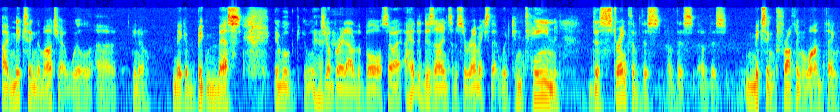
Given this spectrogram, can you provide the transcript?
by mixing the matcha will uh, you know make a big mess. It will it will jump right out of the bowl. So I, I had to design some ceramics that would contain the strength of this of this of this mixing frothing wand thing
